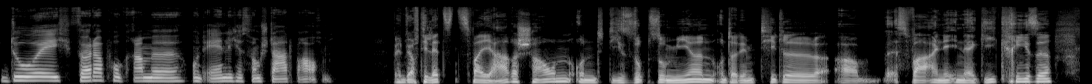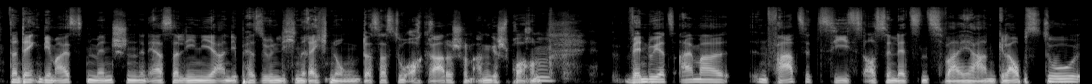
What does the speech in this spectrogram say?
durch Förderprogramme und ähnliches vom Staat brauchen. Wenn wir auf die letzten zwei Jahre schauen und die subsumieren unter dem Titel äh, Es war eine Energiekrise, dann denken die meisten Menschen in erster Linie an die persönlichen Rechnungen. Das hast du auch gerade schon angesprochen. Mhm. Wenn du jetzt einmal ein Fazit ziehst aus den letzten zwei Jahren, glaubst du,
